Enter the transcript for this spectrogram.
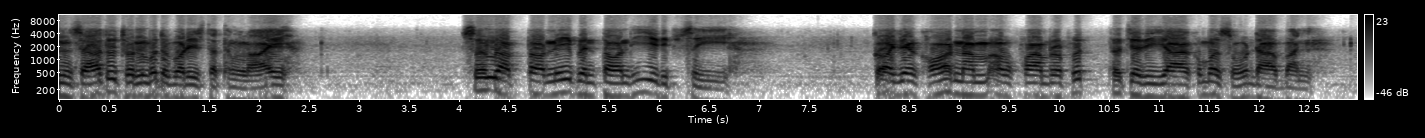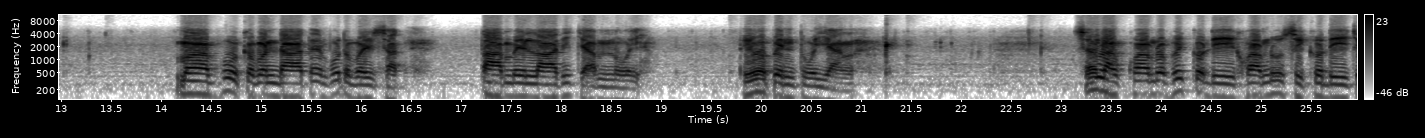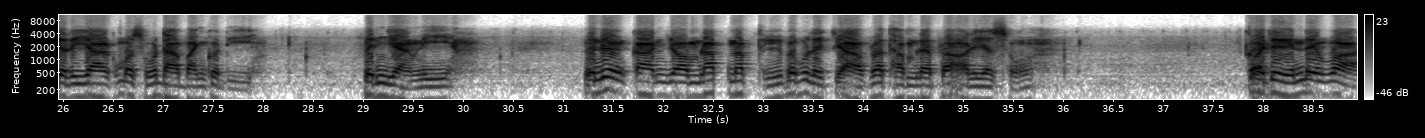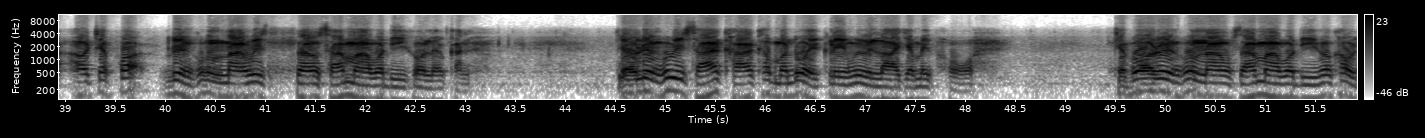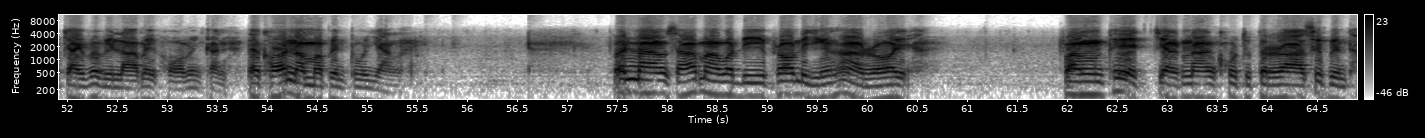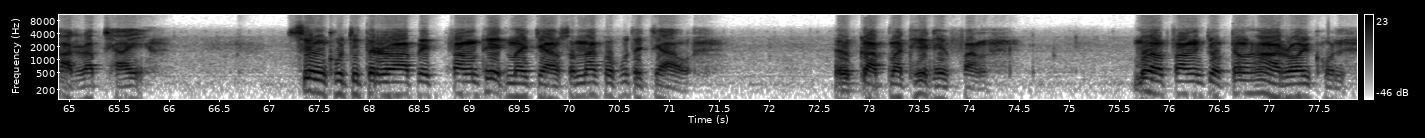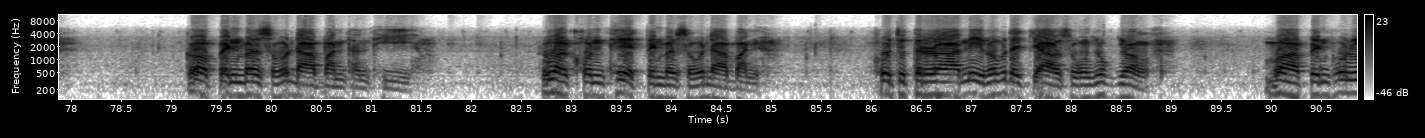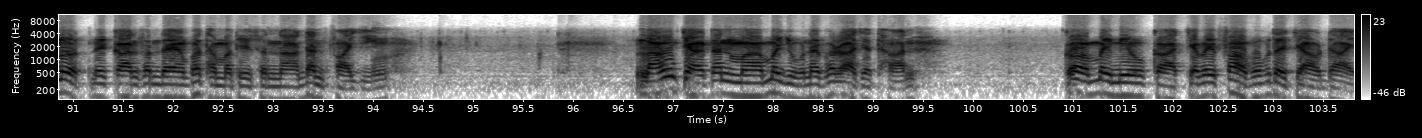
านสาธุชนพุทธบริษัททั้งหลายสำหรับตอนนี้เป็นตอนที่ 24 ก็จะขอนำเอาความประพฤติจริยาของพระโสดาบัน มาพูดกับบรรดาท่านพุทธบริษัท ตามเวลาที่จะอำนวย ถือว่าเป็นตัวอย่างสำหรับความประพฤติก็ดี ความรู้สึกก็ดีจริยาของพระโสดาบันก็ดี เป็นอย่างนี้เป็นเรื่องการยอมรับนับถือพระพุทธเจ้าพระธรรมและพระอริยสงฆ์ก็จะเห็นได้ว่าเอาเฉพาะเรื่องของนางวินางสามาวดีก็แล้วกันจะเอาเรื่องของวิสาขาเข้ามาด้วยเกรงว่าเวลาจะไม่พอ เฉพาะเรื่องของนางสามาวดีก็เข้าใจว่าเวลาไม่พอเหมือนกัน แต่ขอนำมาเป็นตัวอย่าง พระนางสามาวดีพร้อมด้วยหญิงห้าร้อยฟังเทศจากนางโคตุตราซึ่งเป็นทาสรับใช้ ซึ่งโคตุตราไปฟังเทศมาจากสำนักพระพุทธเจ้า แล้วกลับมาเทศให้ฟัง เมื่อฟังจบทั้งห้าร้อยคน ก็เป็นบโสดาบันทันที เพราะว่าคนเทศเป็นบโสดาบัน โคตุตรานี่พระพุทธเจ้าทรงยกย่อง ว่าเป็นผู้เลิศในการแสดงพระธรรมเทศนาด้านฝ่ายหญิง หลังจากนั้นมาเมื่ออยู่ในพระราชฐาน ก็ไม่มีโอกาสจะไปเฝ้าพระพุทธเจ้าได้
